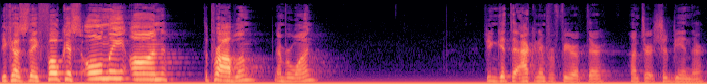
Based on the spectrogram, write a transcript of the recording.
because they focused only on the problem, number one. If you can get the acronym for fear up there. Hunter, it should be in there.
